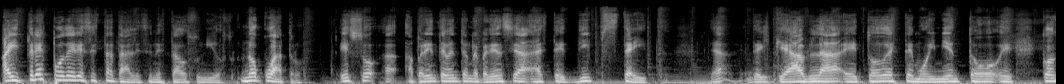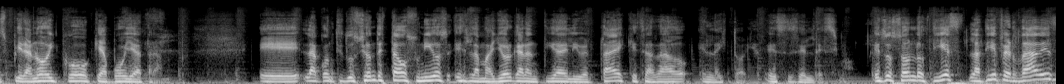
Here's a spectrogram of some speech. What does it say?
Hay tres poderes estatales en Estados Unidos, no cuatro. Eso a- aparentemente en referencia a este deep state, ¿ya? del que habla eh, todo este movimiento eh, conspiranoico que apoya a Trump. Eh, la constitución de Estados Unidos es la mayor garantía de libertades que se ha dado en la historia. Ese es el décimo. Esos son los diez, las diez verdades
